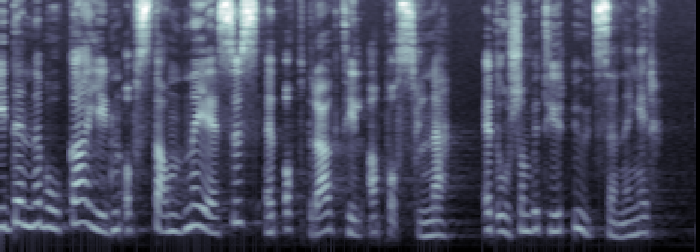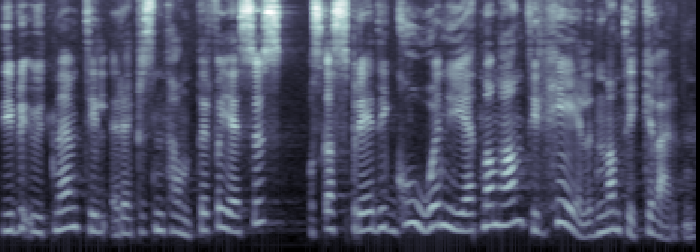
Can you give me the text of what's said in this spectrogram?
I denne boka gir den oppstandende Jesus et oppdrag til apostlene, et ord som betyr utsendinger. De blir utnevnt til representanter for Jesus og skal spre de gode nyhetene om han til hele den antikke verden.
